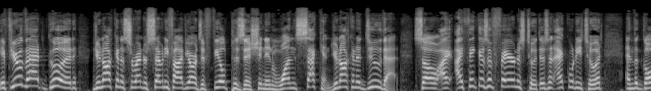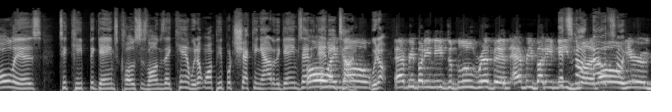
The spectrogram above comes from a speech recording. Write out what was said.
if you're that good, you're not going to surrender 75 yards of field position in one second. You're not going to do that. So I, I think there's a fairness to it. There's an equity to it. And the goal is to keep the games close as long as they can. We don't want people checking out of the games at oh, any time. We don't. Everybody needs a blue ribbon. Everybody needs not, one. no, oh, not, here.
